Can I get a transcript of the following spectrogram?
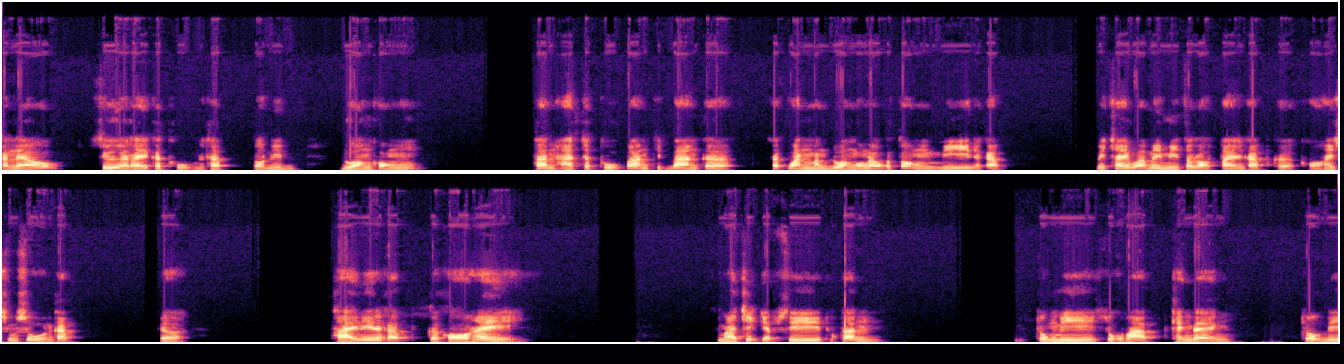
กันแล้วซื้ออะไรก็ถูกนะครับ ตอนนี้ดวงของท่านอาจจะถูกบ้างผิดบ้างก็สักวันมันดวงของเราก็ต้องมีนะครับ ไม่ใช่ว่าไม่มีตลอดไปนะครับก็ขอให้สู้ๆนะครับก็ท้ายนี้นะครับ ก็ขอให้สมาชิก FC ทุกท่าน จงมีสุขภาพแข็งแรง โชคดี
